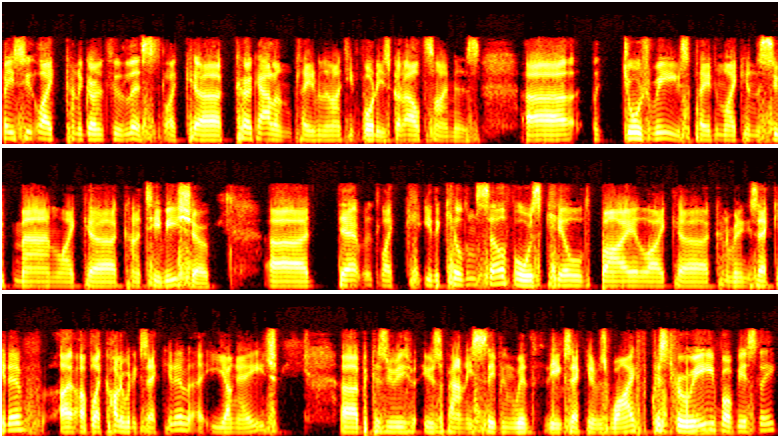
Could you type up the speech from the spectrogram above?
basically, like kind of going through the list. Like uh, Kirk Alyn played him in the 1940s, got Alzheimer's. Uh, like George Reeves played him like in the Superman like uh, kind of TV show. Uh, de- like either killed himself or was killed by like uh, kind of an executive uh, of like Hollywood executive at a young age uh, because he was, he was apparently sleeping with the executive's wife. Christopher Reeve, obviously,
